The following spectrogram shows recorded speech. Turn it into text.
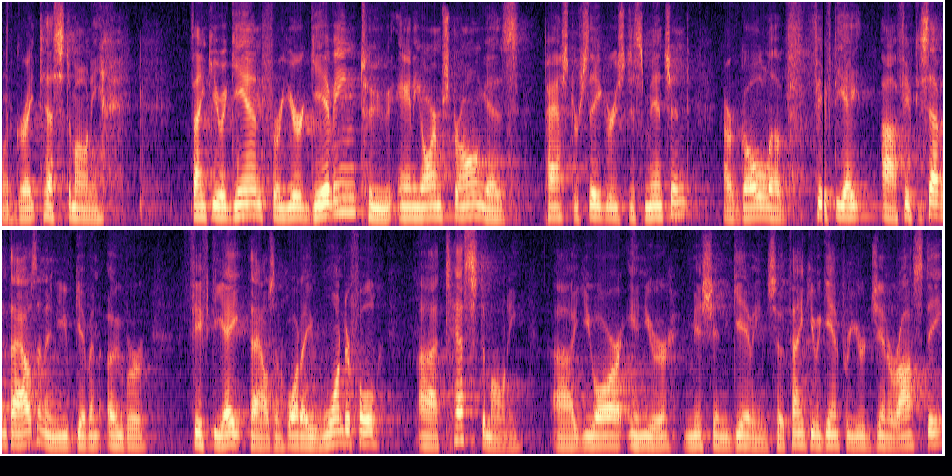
What a great testimony. Thank you again for your giving to Annie Armstrong, as Pastor Seegers just mentioned. Our goal of 58, uh, 57,000, and you've given over 58,000. What a wonderful uh, testimony uh, you are in your mission giving. So thank you again for your generosity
